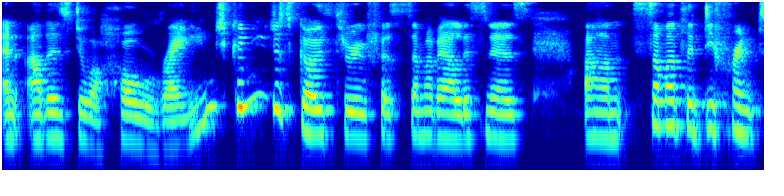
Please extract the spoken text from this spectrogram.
and others do a whole range. Can you just go through for some of our listeners um, some of the different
